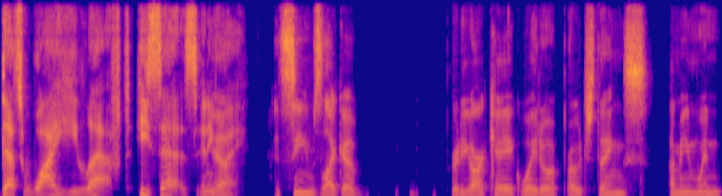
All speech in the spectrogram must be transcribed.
that's why he left he says anyway It seems like a pretty archaic way to approach things. I mean, when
